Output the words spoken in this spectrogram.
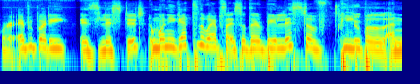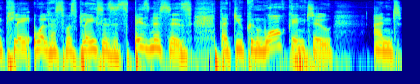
where everybody is listed. And when you get to the website, so there'll be a list of people and pla- well, I suppose places, it's businesses that you can walk into and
